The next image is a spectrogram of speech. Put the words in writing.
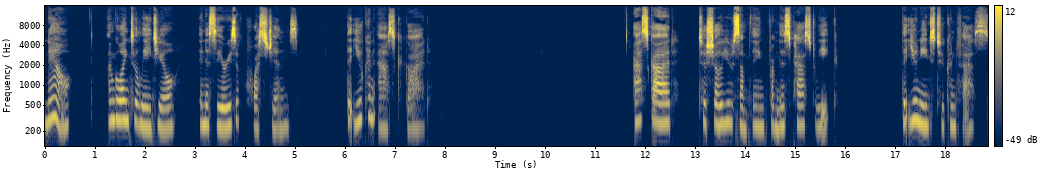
Now, I'm going to lead you in a series of questions that you can ask God. Ask God to show you something from this past week that you need to confess.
